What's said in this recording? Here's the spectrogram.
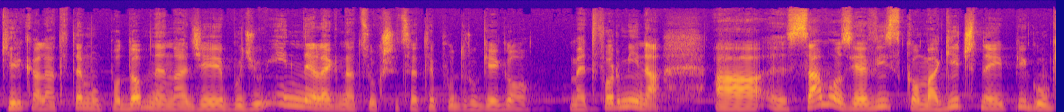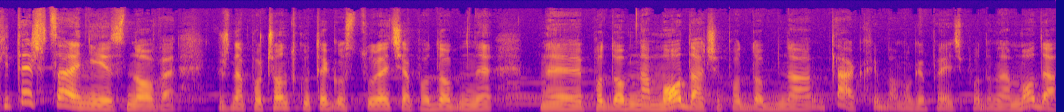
Kilka lat temu podobne nadzieje budził inny lek na cukrzycę typu drugiego metformina. A samo zjawisko magicznej pigułki też wcale nie jest nowe. Już na początku tego stulecia e, podobna moda, czy podobna, tak, chyba mogę powiedzieć, podobna moda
